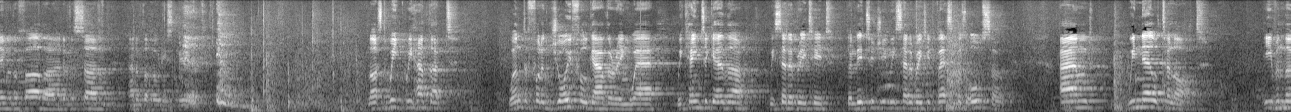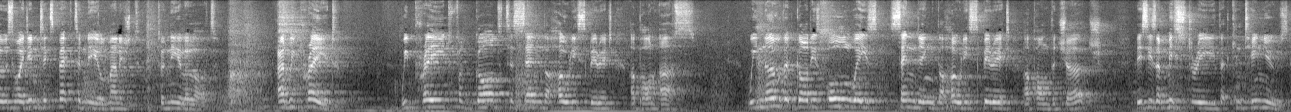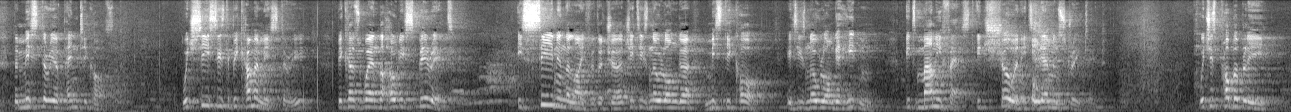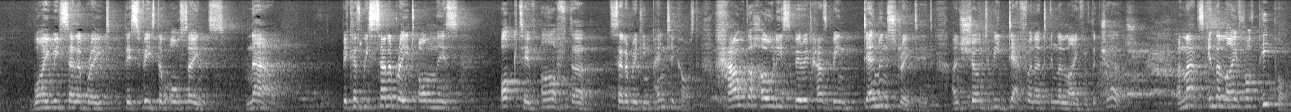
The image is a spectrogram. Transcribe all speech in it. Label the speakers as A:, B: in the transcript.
A: name of the Father, and of the Son, and of the Holy Spirit. Last week we had that wonderful and joyful gathering where we came together, we celebrated the liturgy, we celebrated Vespers also, and we knelt a lot. Even those who I didn't expect to kneel managed to kneel a lot. And we prayed. We prayed for God to send the Holy Spirit upon us. We know that God is always sending the Holy Spirit upon the church. This is a mystery that continues, the mystery of Pentecost, which ceases to become a mystery because when the Holy Spirit is seen in the life of the church, it is no longer mystical, it is no longer hidden, it's manifest, it's shown, it's demonstrated. Which is probably why we celebrate this Feast of All Saints now. Because we celebrate on this octave after celebrating Pentecost how the Holy Spirit has been demonstrated and shown to be definite in the life of the church. And that's in the life of people.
